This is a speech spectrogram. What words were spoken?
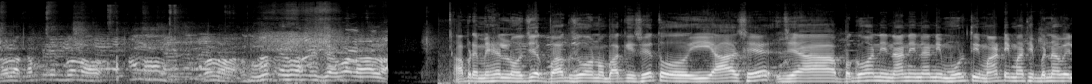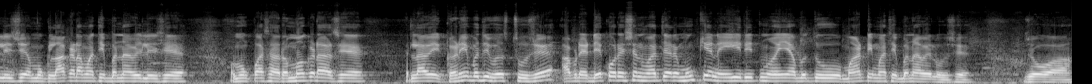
બોલો કમ્પ્લીટ બોલો. બોલો હું કરવાનું છે બોલો હાલો. આપણે મહેલનો હજી એક ભાગ જોવાનો બાકી છે તો એ આ છે જે આ ભગવાનની નાની નાની મૂર્તિ માટીમાંથી બનાવેલી છે અમુક લાકડામાંથી બનાવેલી છે અમુક પાછા રમકડા છે એટલે આવી ઘણી બધી વસ્તુ છે. આપણે ડેકોરેશનમાં અત્યારે મૂકીએ ને એ રીતનું અહીંયા બધું માટીમાંથી બનાવેલું છે. જો આ.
